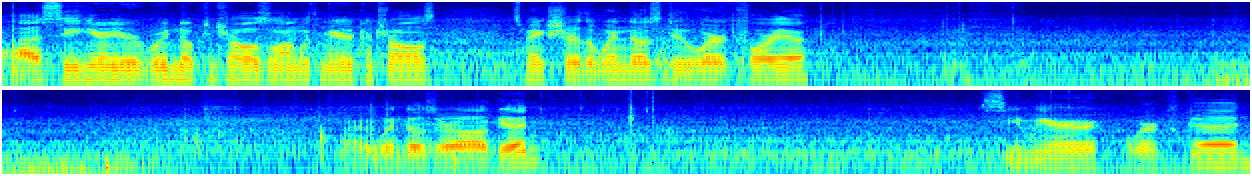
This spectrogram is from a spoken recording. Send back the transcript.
Uh, see here your window controls along with mirror controls. Let's make sure the windows do work for you. Alright, windows are all good. See mirror works good.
